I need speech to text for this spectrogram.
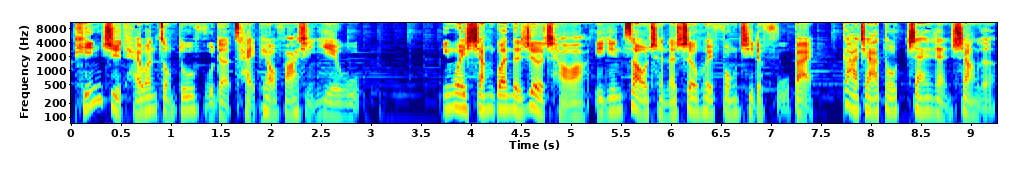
停止台湾总督府的彩票发行业务。因为相关的热潮啊，已经造成了社会风气的腐败，大家都沾染上了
